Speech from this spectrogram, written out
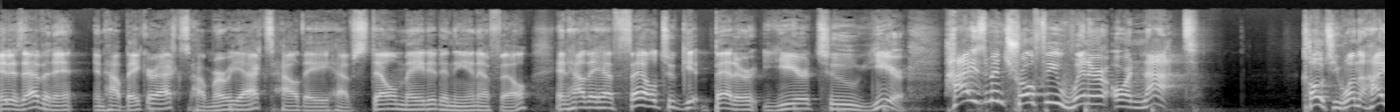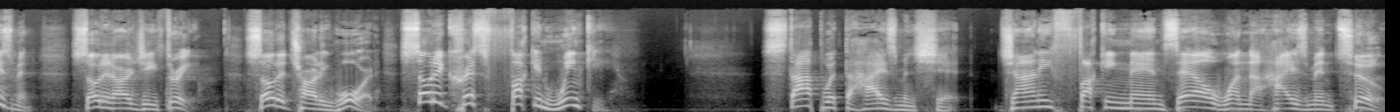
It is evident in how Baker acts, how Murray acts, how they have stalemated in the NFL, and how they have failed to get better year to year. Heisman Trophy winner or not, coach, he won the Heisman. So did RG3. So did Charlie Ward. So did Chris fucking Weinke. Stop with the Heisman shit. Johnny fucking Manziel won the Heisman too.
